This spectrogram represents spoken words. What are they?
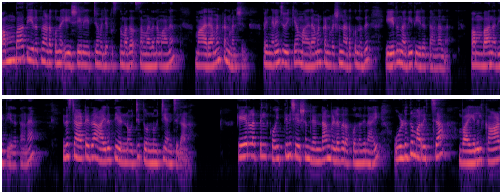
പമ്പാ തീരത്ത് നടക്കുന്ന ഏഷ്യയിലെ ഏറ്റവും വലിയ ക്രിസ്തുമത സമ്മേളനമാണ് മാരാമൻ കൺവെൻഷൻ. അപ്പോൾ എങ്ങനെയും ചോദിക്കാം മാരാമൻ കൺവെൻഷൻ നടക്കുന്നത് ഏത് നദീ തീരത്താണെന്ന്. പമ്പാ നദീ തീരത്താണ്. ഇത് സ്റ്റാർട്ട് ചെയ്തത് ആയിരത്തി എണ്ണൂറ്റി തൊണ്ണൂറ്റി അഞ്ചിലാണ്. കേരളത്തിൽ കൊയ്ത്തിന് ശേഷം രണ്ടാം വിളവിറക്കുന്നതിനായി ഉഴുതുമറിച്ച വയലിൽ കാള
